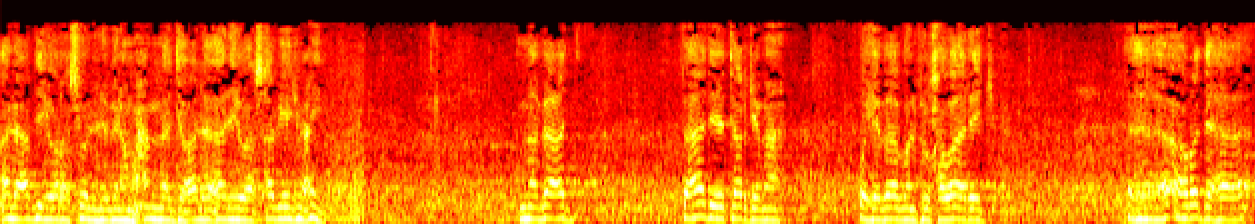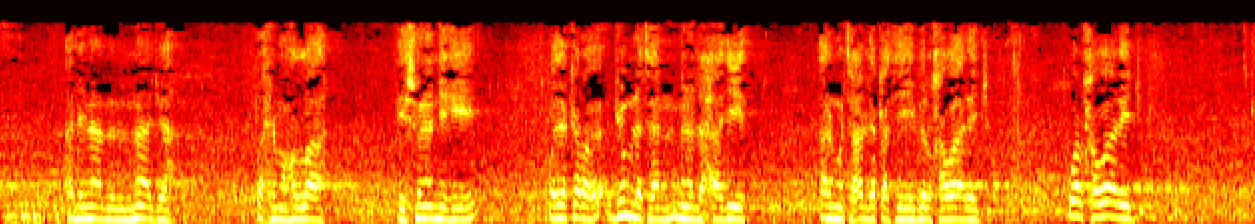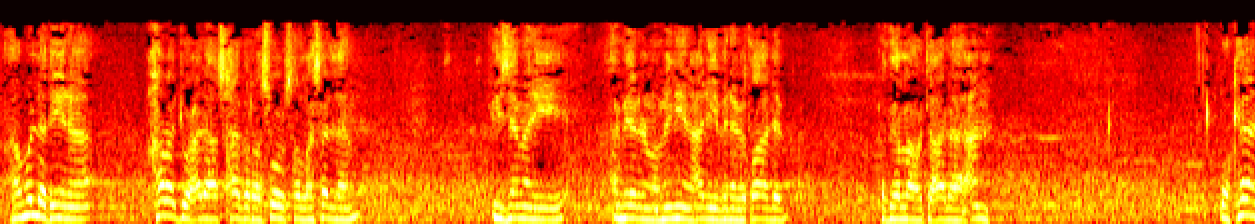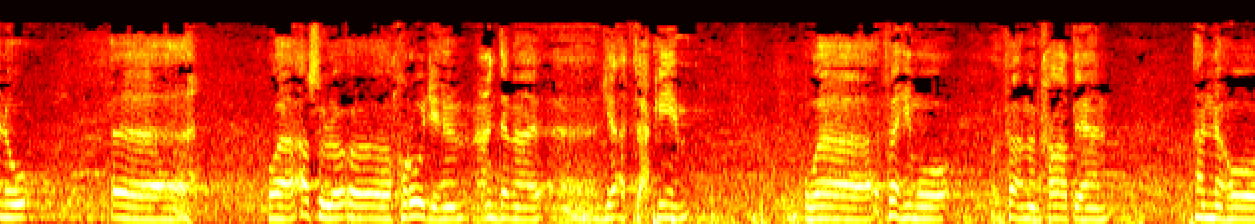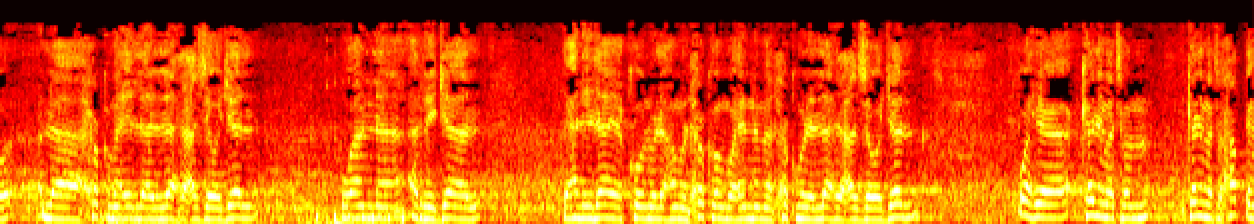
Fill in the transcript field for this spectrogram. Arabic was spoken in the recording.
على عبده ورسوله نبينا محمد وعلى آله وأصحابه أجمعين. أما بعد فهذه الترجمة وهي باب في الخوارج أوردها الإمام ابن ماجه رحمه الله في سننه وذكر جملة من الأحاديث المتعلقة بالخوارج. والخوارج هم الذين خرجوا على أصحاب الرسول صلى الله عليه وسلم في زمن أمير المؤمنين علي بن أبي طالب رضي الله تعالى عنه. وكانوا آه وأصل آه خروجهم عندما آه جاء التحكيم وفهموا فهما خاطئا أنه لا حكم إلا لله عز وجل وأن الرجال يعني لا يكون لهم الحكم وإنما الحكم لله عز وجل وهي كلمة كلمة حق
